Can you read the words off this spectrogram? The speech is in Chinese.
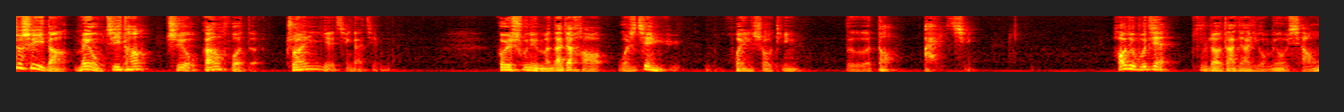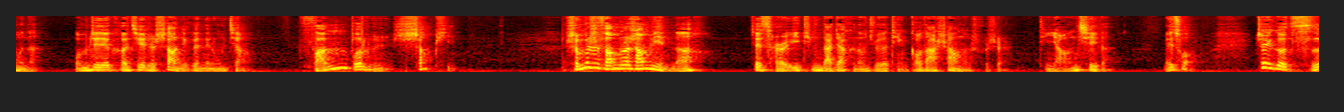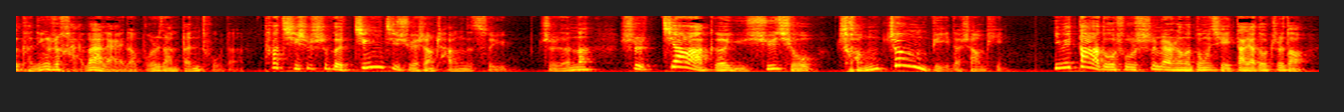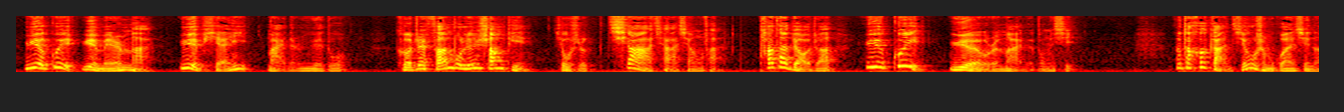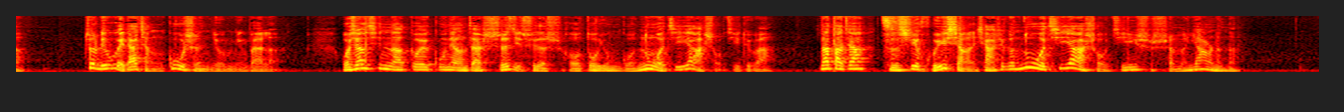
这是一档没有鸡汤，只有干货的专业情感节目。各位淑女们，大家好，我是剑宇，欢迎收听《得到爱情》。好久不见，不知道大家有没有想我呢？我们这节课接着上节课内容讲凡伯伦商品。什么是凡伯伦商品呢？这词儿一听，大家可能觉得挺高大上的，是不是？挺洋气的。没错，这个词肯定是海外来的，不是咱本土的。它其实是个经济学上常用的词语，指的呢是价格与需求成正比的商品。因为大多数市面上的东西，大家都知道，越贵越没人买，越便宜买的人越多。可这凡布林商品就是恰恰相反，它代表着越贵越有人买的东西。那它和感情有什么关系呢？这里我给大家讲个故事，你就明白了。我相信呢，各位姑娘在十几岁的时候都用过诺基亚手机，对吧？那大家仔细回想一下，这个诺基亚手机是什么样的呢？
